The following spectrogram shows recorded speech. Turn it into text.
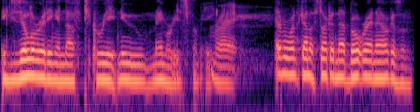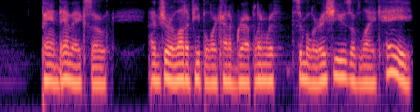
exhilarating enough to create new memories for me? Right. everyone's kind of stuck in that boat right now because of pandemic so i'm sure a lot of people are kind of grappling with similar issues of like hey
